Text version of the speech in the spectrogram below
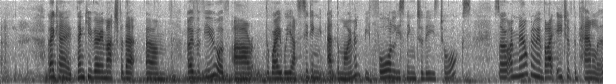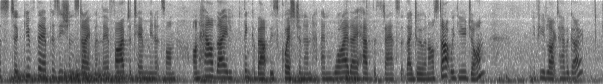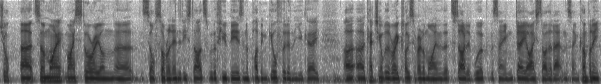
Okay, thank you very much for that um, overview of our the way we are sitting at the moment before listening to these talks. So I'm now going to invite each of the panelists to give their position statement, their five to ten minutes on on how they think about this question and, and why they have the stance that they do. And I'll start with you, John, if you'd like to have a go. Sure. Uh, so my, my story on uh, self-sovereign identity starts with a few beers in a pub in Guildford in the UK, uh, uh, catching up with a very close friend of mine that started work the same day I started out in the same company.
